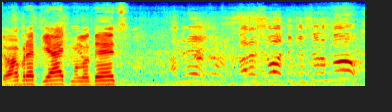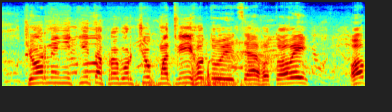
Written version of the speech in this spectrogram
Добре, п'ять, молодець. Андрій, хорошо, тільки все одно. Чорний Нікіта, Праворчук, Матвій готується. Готовий? Оп.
